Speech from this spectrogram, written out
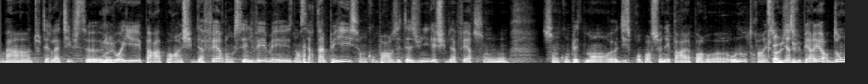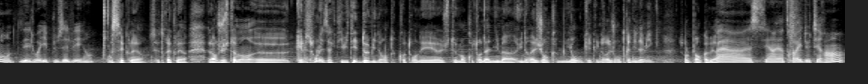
Ben, tout est relatif. Ce- Ouais. Le loyer est par rapport à un chiffre d'affaires, donc c'est élevé, mais dans certains pays, si on compare aux États-Unis, les chiffres d'affaires sont sont complètement euh, disproportionnés par rapport euh, aux nôtres. Hein. Ils sont Ah oui, bien supérieurs, dont des loyers plus élevés. Hein. C'est clair, c'est très clair. Alors justement, euh, quelles sont les activités dominantes quand on est justement quand on anime un- une région comme Lyon, qui est une région très dynamique sur le plan commercial? Ben, c'est un travail de terrain,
